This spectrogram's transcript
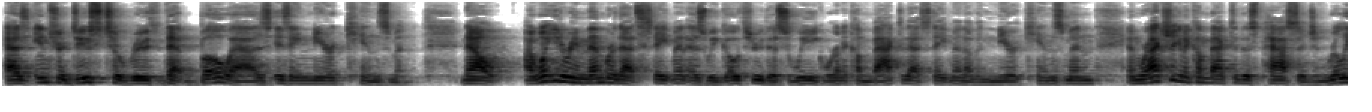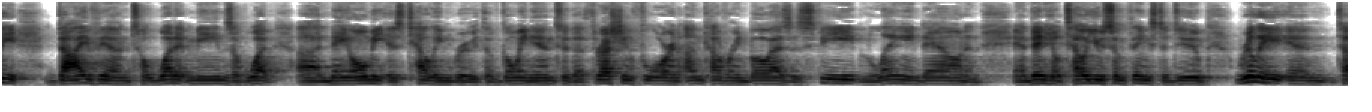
has introduced to Ruth that Boaz is a near kinsman. Now, I want you to remember that statement as we go through this week. We're going to come back to that statement of a near kinsman. And we're actually going to come back to this passage and really dive into what it means of what uh, Naomi is telling Ruth of going into the threshing floor and uncovering Boaz's feet and laying down. And, and then he'll tell you some things to do. Really, in, to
